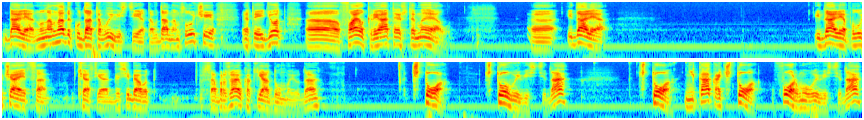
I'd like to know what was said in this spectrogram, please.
Далее, ну нам надо куда-то вывести это, в данном случае это идет э, файл create.html. Э, и далее, и далее получается, сейчас я для себя вот соображаю, как я думаю, да, что, что вывести, да, что, не как, а что, форму вывести, да,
